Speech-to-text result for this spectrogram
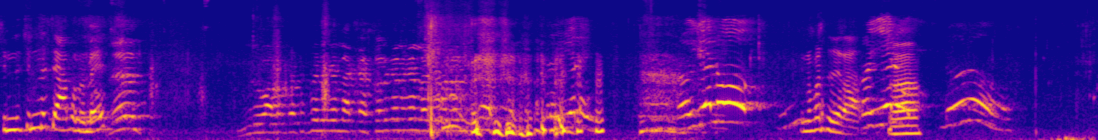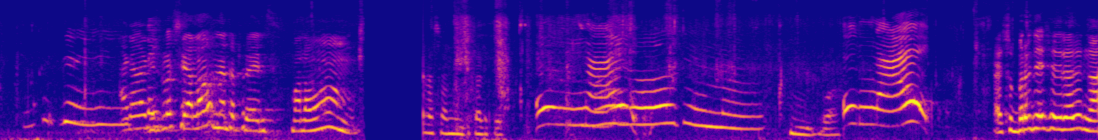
చిన్న చిన్న చేపలు ఉన్నాయి. వినపడుతుందిరా? ఇంట్లో చాలా ఉందంట ఫ్రెండ్స్ మనం స్వామి ఇంటికాడికి అది శుభ్రం చేసేది లేదు ఇంకా?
